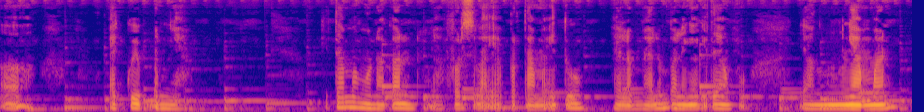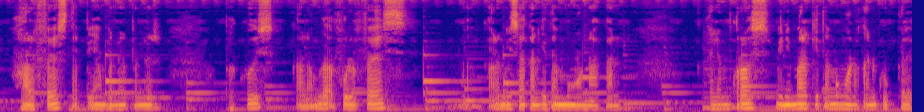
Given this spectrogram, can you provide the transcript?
uh, equipmentnya. Kita menggunakan ya first lah ya. Pertama itu helm-helm paling nggak kita yang yang nyaman half face tapi yang benar-benar bagus. Kalau nggak full face nah, kalau misalkan kita menggunakan helm cross minimal kita menggunakan Google.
